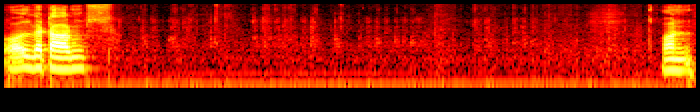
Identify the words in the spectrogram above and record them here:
all the terms. On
